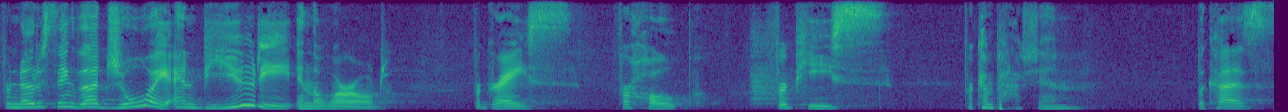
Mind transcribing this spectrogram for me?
for noticing the joy and beauty in the world, for grace, for hope, for peace, for compassion. Because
